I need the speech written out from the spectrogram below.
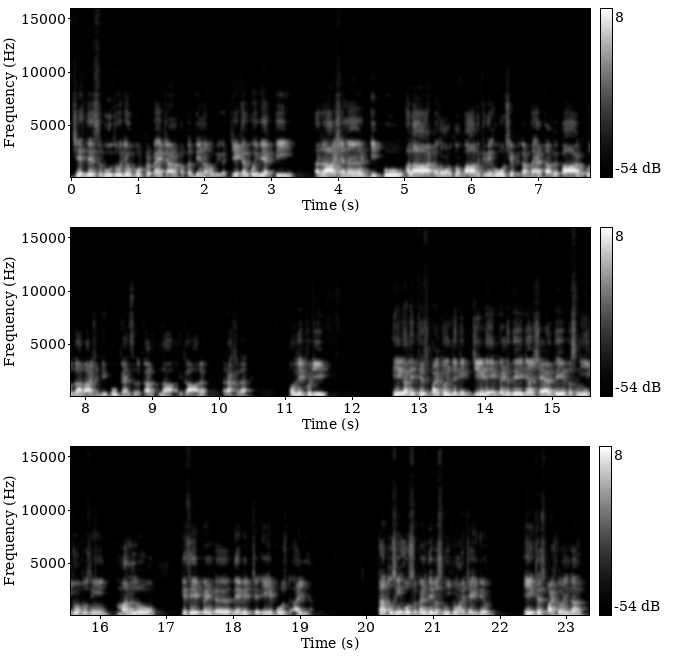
ਜਿਸ ਦੇ ਸਬੂਤ ਵਜੋਂ ਵੋਟਰ ਪਹਿਚਾਣ ਪੱਤਰ ਦੇਣਾ ਹੋਵੇਗਾ। ਜੇਕਰ ਕੋਈ ਵਿਅਕਤੀ ਰਾਸ਼ਨ, ਡਿਪੂ ਅਲਾਟ ਹੋਣ ਤੋਂ ਬਾਅਦ ਕਿਤੇ ਹੋਰ ਸ਼ਿਫਟ ਕਰਦਾ ਹੈ, ਤਾਂ ਵਿਭਾਗ ਉਹਦਾ ਰਾਸ਼ਨ, ਡਿਪੂ ਕੈਨਸਲ ਕਰਨ ਦਾ ਅਧਿਕਾਰ ਰੱਖਦਾ ਹੈ। ਹੁਣ ਦੇਖੋ ਜੀ, ਇਹ ਗੱਲ ਇੱਥੇ ਸਪਸ਼ਟ ਹੋ ਜਾਂਦੀ ਹੈ ਕਿ ਜਿਹੜੇ ਪਿੰਡ ਦੇ ਜਾਂ ਸ਼ਹਿਰ ਦੇ ਵਸਨੀਕ ਹੋ, ਤੁਸੀਂ ਮੰਨ ਲਓ, ਕਿਸੇ ਪਿੰਡ ਦੇ ਵਿੱਚ ਇਹ ਪੋਸਟ ਆਈ ਆ। ਤਾਂ ਤੁਸੀਂ ਉਸ ਪਿੰਡ ਦੇ ਵਸਨੀਕ ਹੋਣੇ ਚਾਹੀਦੇ ਹੋ। ਇਹ ਇੱਥੇ ਸਪਸ਼ਟ ਹੋ ਜਾਂਦਾ।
